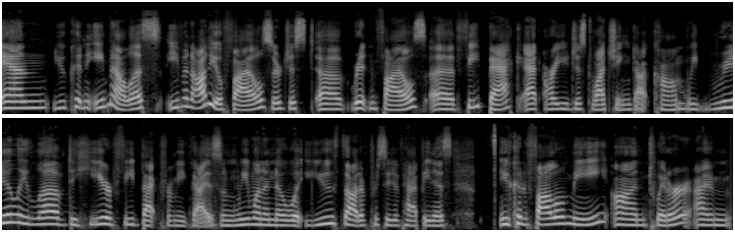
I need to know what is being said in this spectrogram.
And you can email us, even audio files or just uh, written files, uh, feedback at areyoujustwatching.com. We'd really love to hear feedback from you guys, and we want to know what you thought of Pursuit of Happiness. You can follow me on Twitter. I'm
